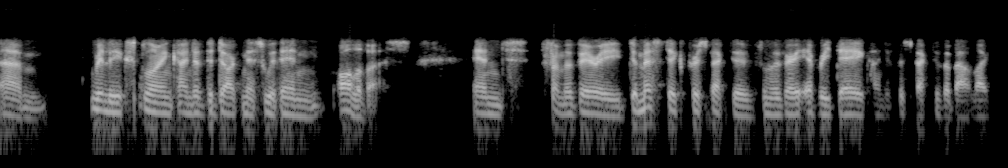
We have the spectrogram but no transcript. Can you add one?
um, really exploring kind of the darkness within all of us, and from a very domestic perspective, from a very everyday kind of perspective about like,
